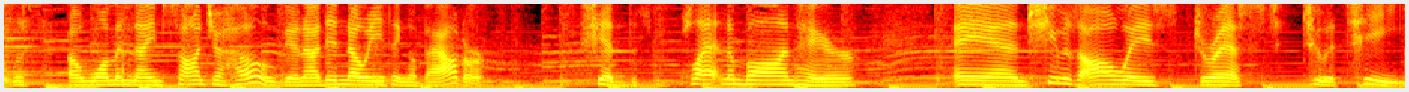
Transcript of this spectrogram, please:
It was a woman named Sonja Hogg, and I didn't know anything about her. She had this platinum blonde hair, and she was always dressed to a T.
